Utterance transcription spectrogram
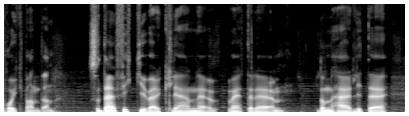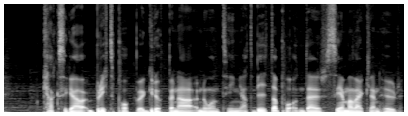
pojkbanden. Så där fick ju verkligen, eh, vad heter det, de här lite kaxiga britpop-grupperna någonting att bita på. Där ser man verkligen hur,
